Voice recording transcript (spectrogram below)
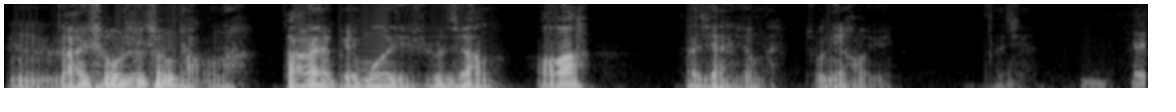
嗯，难受是正常的，咱俩也别磨叽时间了，好吧？再见，兄弟，祝你好运，再见。再。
